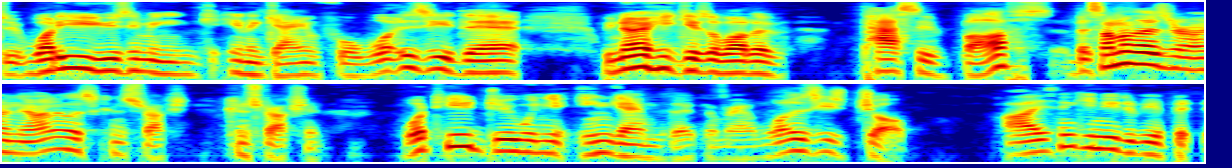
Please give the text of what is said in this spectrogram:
Do what do you use him in, in a game for? What is he there? We know he gives a lot of passive buffs, but some of those are on the army list construction. Construction. What do you do when you're in game with Erkenbrand? What is his job? I think you need to be a bit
